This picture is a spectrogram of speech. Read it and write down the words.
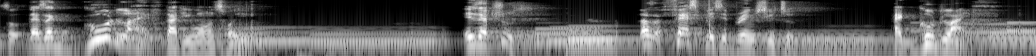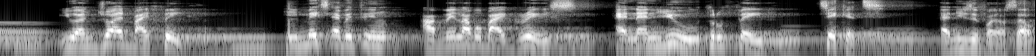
So there's a good life that He wants for you. It's the truth. That's the first place He brings you to. A good life. You enjoy it by faith. He makes everything available by grace, and then you, through faith, take it and use it for yourself.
